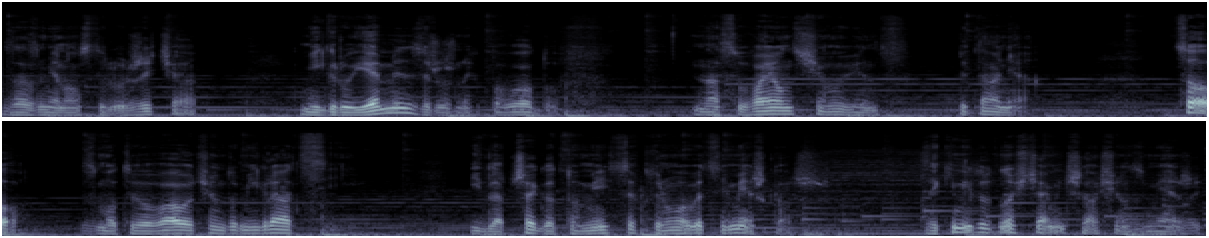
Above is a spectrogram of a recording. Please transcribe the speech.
za zmianą stylu życia, migrujemy z różnych powodów. Nasuwając się więc pytania: co zmotywowało Cię do migracji? I dlaczego to miejsce, w którym obecnie mieszkasz? Z jakimi trudnościami trzeba się zmierzyć?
